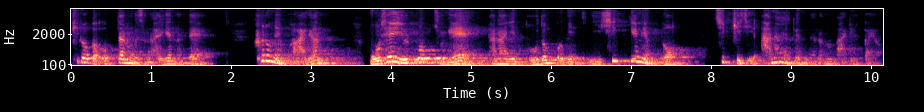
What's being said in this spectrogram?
필요가 없다는 것은 알겠는데 그러면 과연 모세 율법 중에 하나인 도덕법인 이 십계명도 지키지 않아야 된다는 말일까요?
